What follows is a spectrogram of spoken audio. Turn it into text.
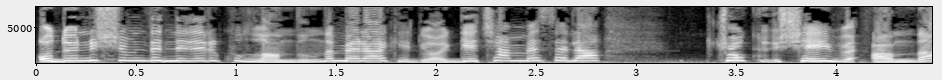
O dönüşümde neleri kullandığını da merak ediyorlar. Geçen mesela çok şey bir anda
